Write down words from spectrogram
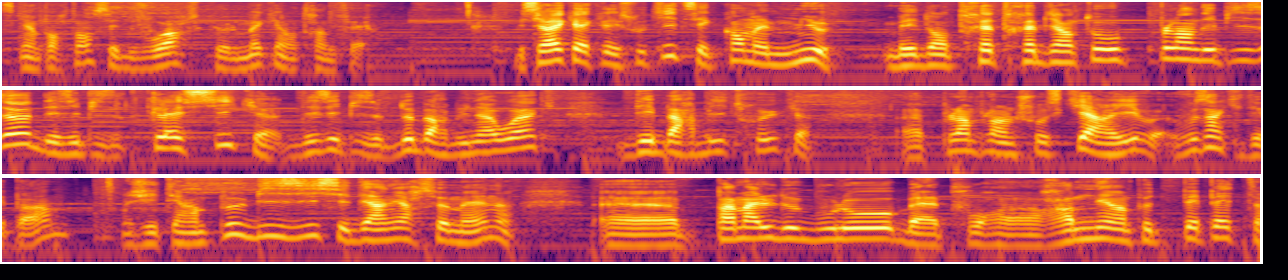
Ce qui est important, c'est de voir ce que le mec est en train de faire. Mais c'est vrai qu'avec les sous-titres, c'est quand même mieux. Mais dans très très bientôt, plein d'épisodes, des épisodes classiques, des épisodes de Barbunawak, des Barbie trucs, euh, plein plein de choses qui arrivent. Vous inquiétez pas. J'étais un peu busy ces dernières semaines. pas mal de boulot bah, pour ramener un peu de pépette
